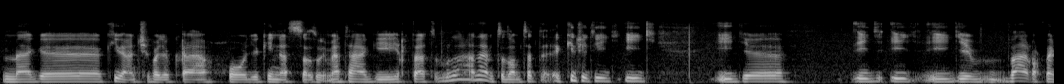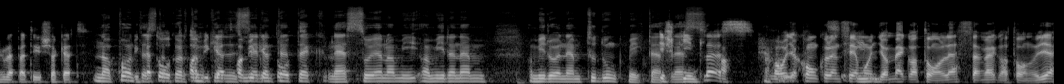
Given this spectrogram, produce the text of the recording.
Meg kíváncsi vagyok rá, hogy ki lesz az új Metal Gear. Tehát nem tudom, tehát kicsit így, így, így így, így, így várok meglepetéseket. Na, pont ezt ott, akartam amiket, kérdezni, amiket szerintetek ott... lesz olyan, ami, amire nem, amiről nem tudunk még? Tehát És lesz... kint lesz? Ha, ahogy a konkurencia mondja, Megaton lesz-e Megaton, ugye?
